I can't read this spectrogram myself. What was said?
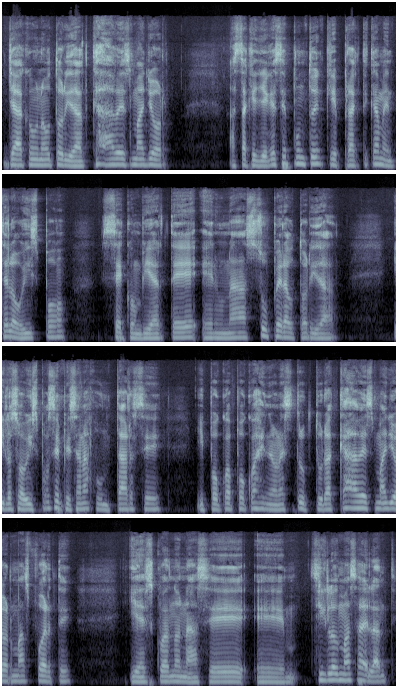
ya con una autoridad cada vez mayor, hasta que llega ese punto en que prácticamente el obispo se convierte en una super autoridad y los obispos empiezan a juntarse y poco a poco a generar una estructura cada vez mayor, más fuerte, y es cuando nace eh, siglos más adelante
